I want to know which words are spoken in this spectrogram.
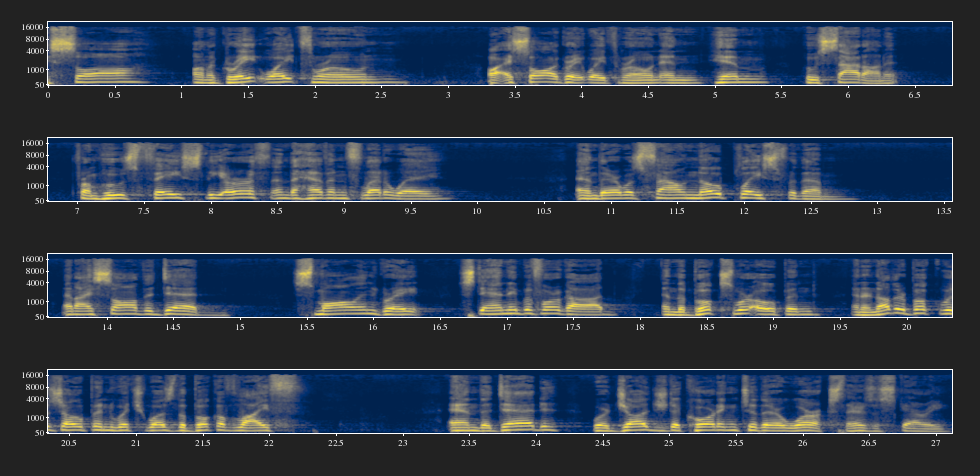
saw on a great white throne, uh, I saw a great white throne, and him who sat on it, from whose face the earth and the heaven fled away, and there was found no place for them. And I saw the dead, small and great, standing before God, and the books were opened, and another book was opened, which was the book of life and the dead were judged according to their works. There's a scary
